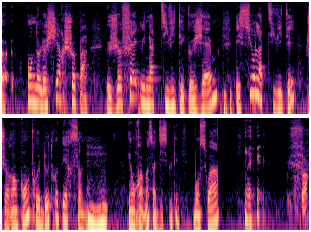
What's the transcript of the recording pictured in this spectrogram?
euh, on ne le cherche pas. Je fais une activité que j'aime et sur l'activité, je rencontre d'autres personnes. Et on commence à discuter. Bonsoir. Bonsoir.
